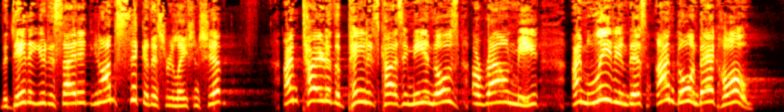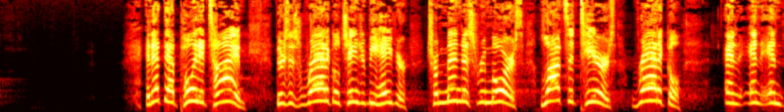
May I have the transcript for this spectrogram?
The day that you decided, you know, I'm sick of this relationship. I'm tired of the pain it's causing me and those around me. I'm leaving this. I'm going back home. And at that point in time, there's this radical change of behavior, tremendous remorse, lots of tears, radical. And, and, and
